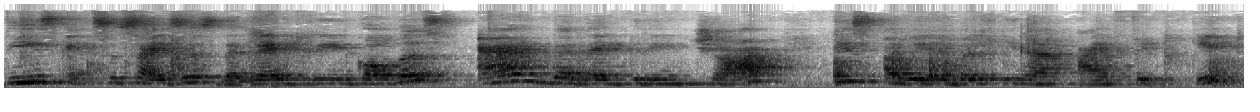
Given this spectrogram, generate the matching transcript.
These exercises, the red green goggles and the red green chart is available in our iFit kit.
